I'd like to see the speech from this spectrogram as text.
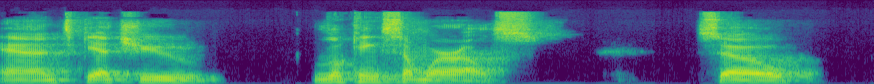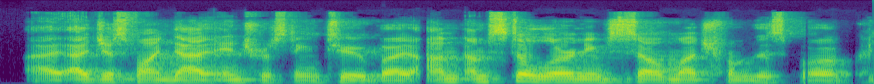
and to get you looking somewhere else. So I, I, just find that interesting too. But I'm I'm still learning so much from this book.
